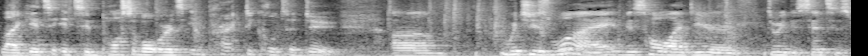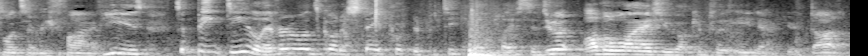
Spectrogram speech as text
Like it's it's impossible or it's impractical to do, um, which is why this whole idea of doing the census once every five years it's a big deal. Everyone's got to stay put in a particular place to do it. Otherwise, you've got completely inaccurate data.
